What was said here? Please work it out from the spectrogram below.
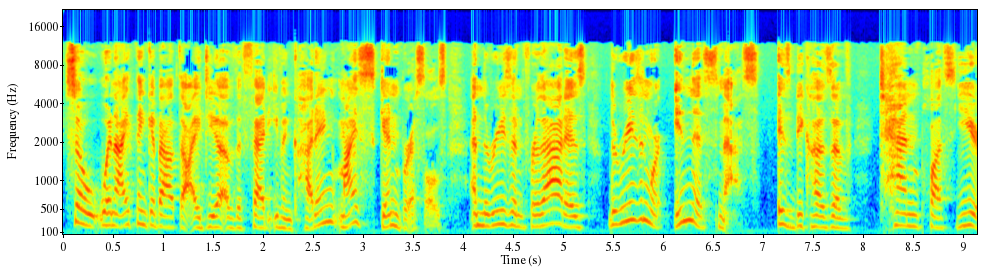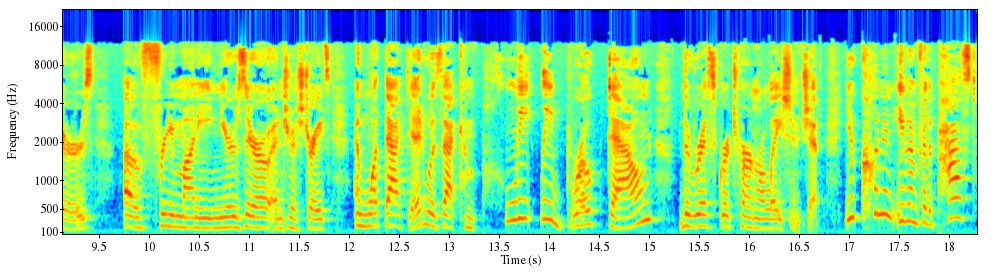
So when I think about the idea of the Fed even cutting, my skin bristles. And the reason for that is the reason we're in this mess is because of 10 plus years of free money, near zero interest rates. And what that did was that completely broke down the risk return relationship. You couldn't even for the past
